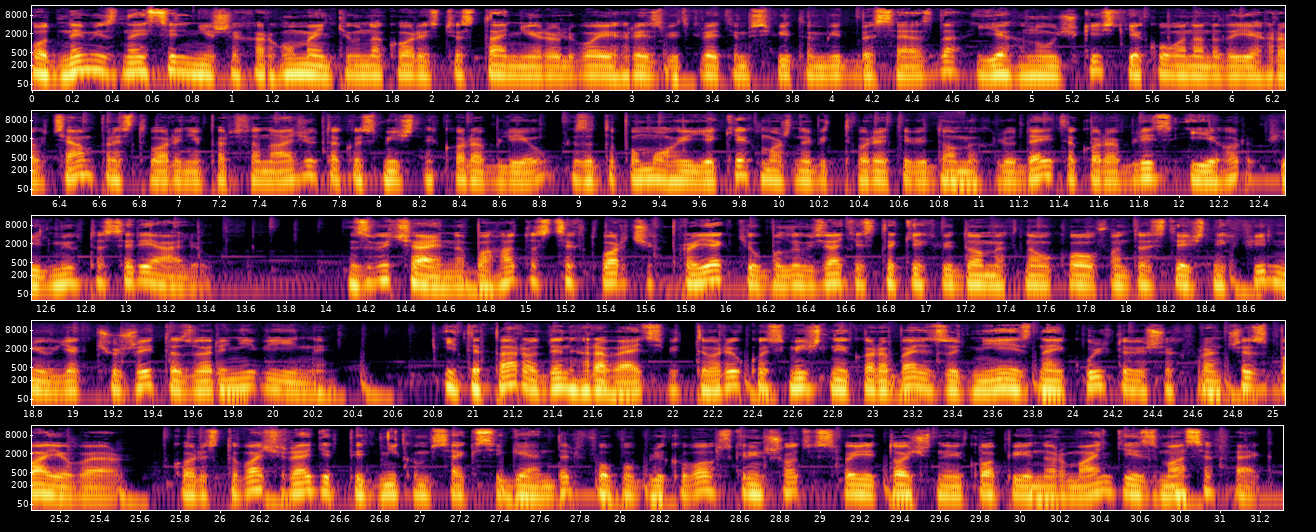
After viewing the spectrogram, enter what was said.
Одним із найсильніших аргументів на користь останньої рольової гри з відкритим світом від Bethesda є гнучкість, яку вона надає гравцям при створенні персонажів та космічних кораблів, за допомогою яких можна відтворити відомих людей та кораблі з ігор, фільмів та серіалів. Звичайно, багато з цих творчих проєктів були взяті з таких відомих науково-фантастичних фільмів, як Чужий та Зоряні війни. І тепер один гравець відтворив космічний корабель з однієї з найкультовіших франшиз BioWare. Користувач Reddit під ніком Sexy Gandalf опублікував скріншоти своєї точної копії Нормандії з Mass Effect.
